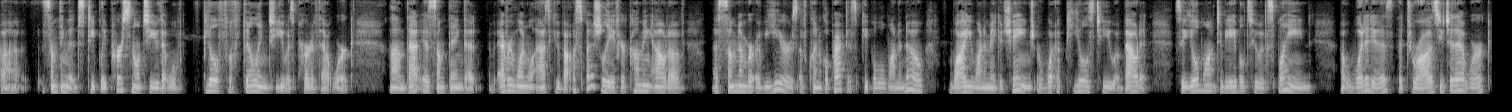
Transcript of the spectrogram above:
uh, something that's deeply personal to you that will feel fulfilling to you as part of that work. Um, that is something that everyone will ask you about, especially if you're coming out of a, some number of years of clinical practice. People will want to know why you want to make a change or what appeals to you about it. So you'll want to be able to explain uh, what it is that draws you to that work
